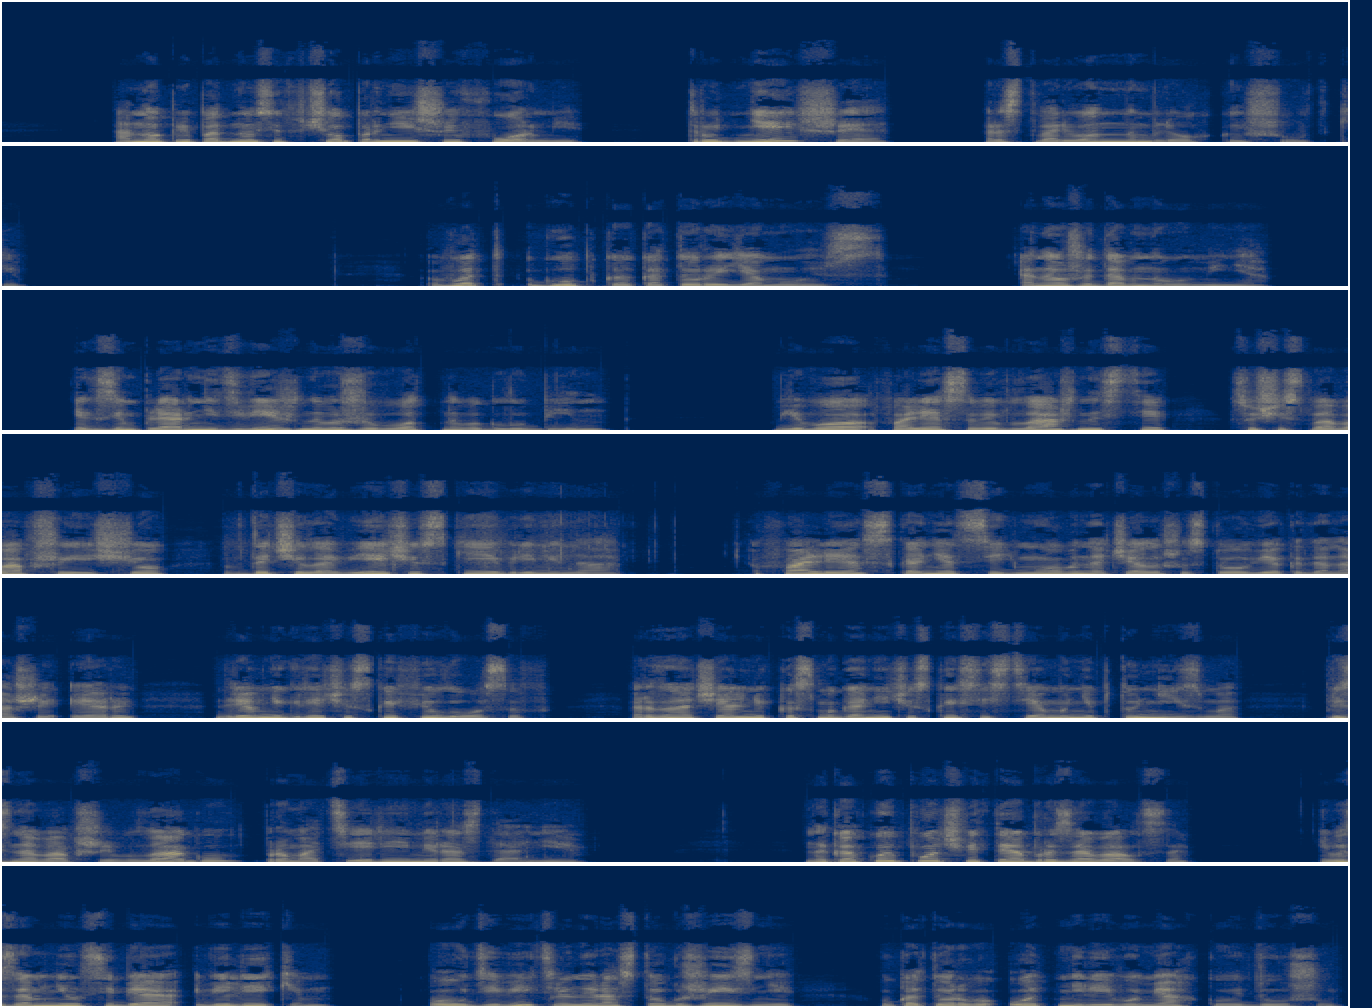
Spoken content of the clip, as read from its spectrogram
оно преподносит в чопорнейшей форме, труднейшее растворенным в легкой шутке. Вот губка, которой я моюсь. Она уже давно у меня экземпляр недвижного животного глубин. В его фалесовой влажности, существовавшей еще в дочеловеческие времена. Фалес, конец VII начало VI века до нашей эры, древнегреческий философ, родоначальник космогонической системы нептунизма, признававший влагу проматерии мироздания. На какой почве ты образовался и возомнил себя великим? О удивительный росток жизни, у которого отняли его мягкую душу.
